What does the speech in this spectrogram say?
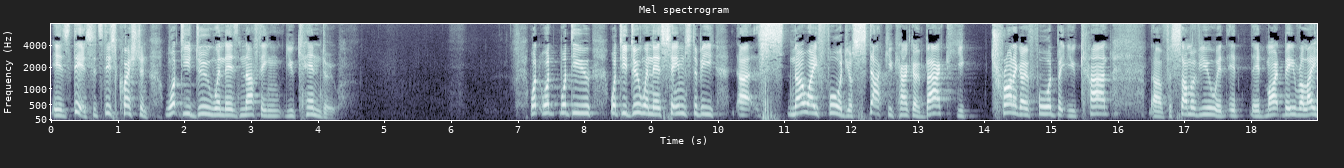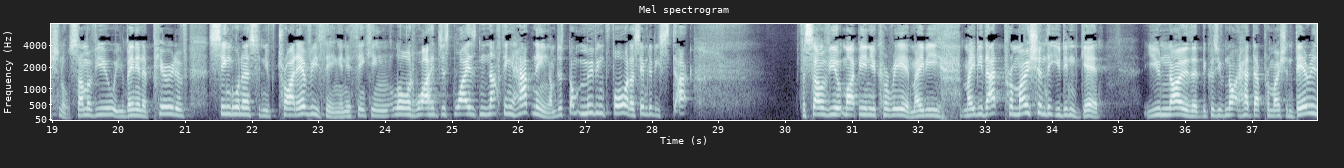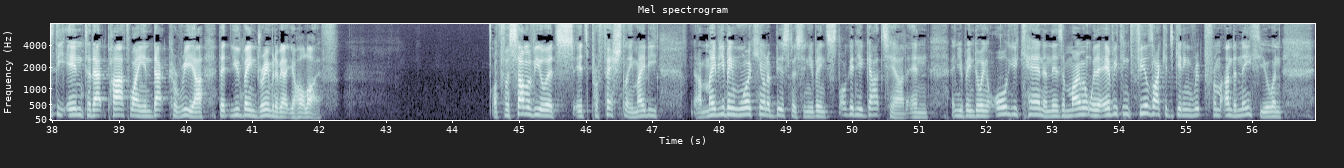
is this it's this question what do you do when there's nothing you can do? What, what, what, do you, what do you do when there seems to be uh, no way forward? You're stuck, you can't go back, you're trying to go forward, but you can't. Uh, for some of you, it, it, it might be relational. Some of you, you've been in a period of singleness and you've tried everything and you're thinking, Lord, why just why is nothing happening? I'm just not moving forward. I seem to be stuck. For some of you, it might be in your career. Maybe, maybe that promotion that you didn't get, you know that because you've not had that promotion, there is the end to that pathway in that career that you've been dreaming about your whole life. For some of you, it's, it's professionally. Maybe, uh, maybe you've been working on a business and you've been slogging your guts out and, and you've been doing all you can, and there's a moment where everything feels like it's getting ripped from underneath you, and,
